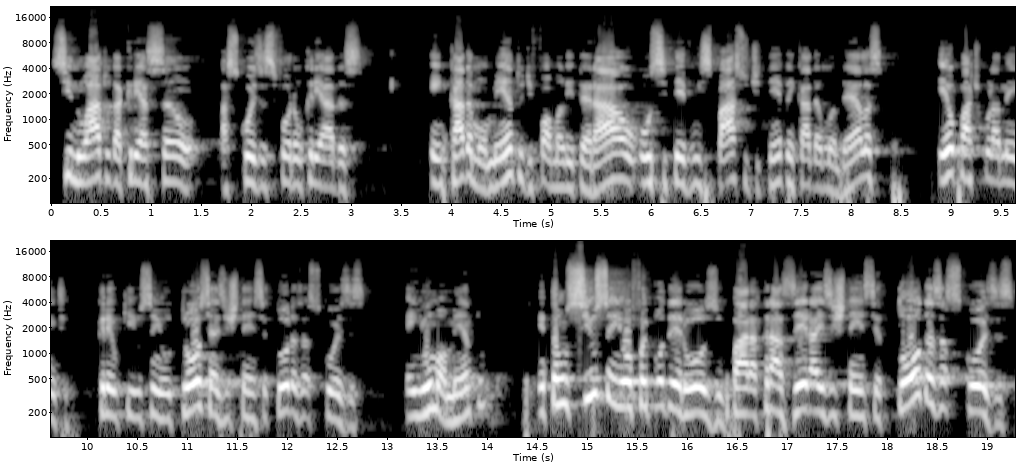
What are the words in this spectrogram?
se no ato da criação as coisas foram criadas em cada momento, de forma literal, ou se teve um espaço de tempo em cada uma delas, eu particularmente creio que o Senhor trouxe à existência todas as coisas em um momento, então, se o Senhor foi poderoso para trazer à existência todas as coisas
